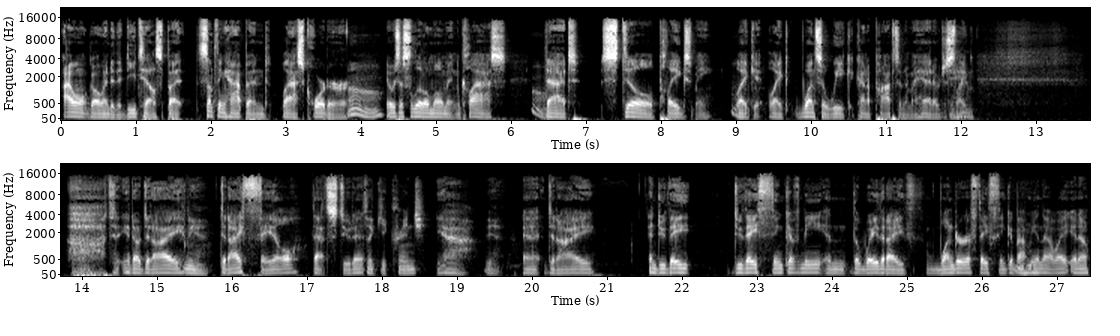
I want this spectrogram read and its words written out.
I won't go into the details, but something happened last quarter. Oh. It was this little moment in class oh. that still plagues me. Hmm. Like it, like once a week, it kind of pops into my head. I'm just Damn. like, you know, did I Yeah. did I fail that student? It's like you cringe. yeah. Yeah. And did I? And do they? Do they think of me in the way that I wonder if they think about me mm-hmm. in that way? You know.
